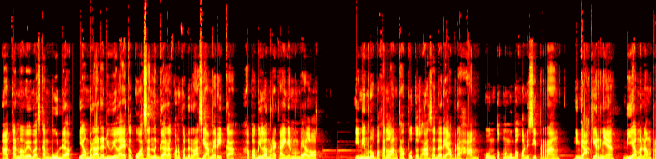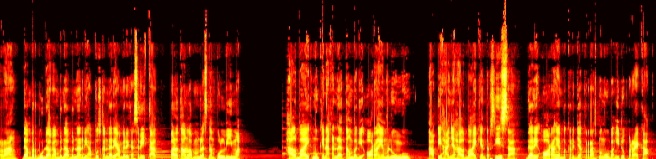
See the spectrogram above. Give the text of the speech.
akan membebaskan budak yang berada di wilayah kekuasaan negara konfederasi Amerika apabila mereka ingin membelot. Ini merupakan langkah putus asa dari Abraham untuk mengubah kondisi perang hingga akhirnya dia menang perang dan perbudakan benar-benar dihapuskan dari Amerika Serikat pada tahun 1865. Hal baik mungkin akan datang bagi orang yang menunggu, tapi hanya hal baik yang tersisa dari orang yang bekerja keras mengubah hidup mereka.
